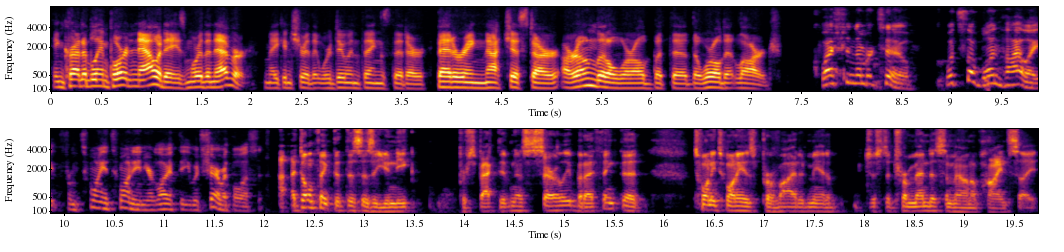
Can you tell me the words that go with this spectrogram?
incredibly important nowadays more than ever, making sure that we're doing things that are bettering not just our, our own little world, but the, the world at large. Question number two What's the one highlight from 2020 in your life that you would share with the listener? I don't think that this is a unique perspective necessarily, but I think that 2020 has provided me a, just a tremendous amount of hindsight.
